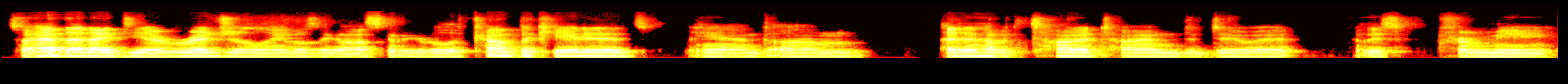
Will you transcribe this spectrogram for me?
So I had that idea originally. I was like, oh, it's going to be really complicated, and um, I didn't have a ton of time to do it, at least for me,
